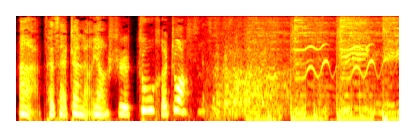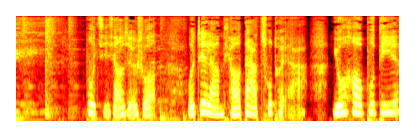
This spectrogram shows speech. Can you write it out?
啊，彩彩占两样是猪和壮。”不起小雪说：“我这两条大粗腿啊，油耗不低。”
